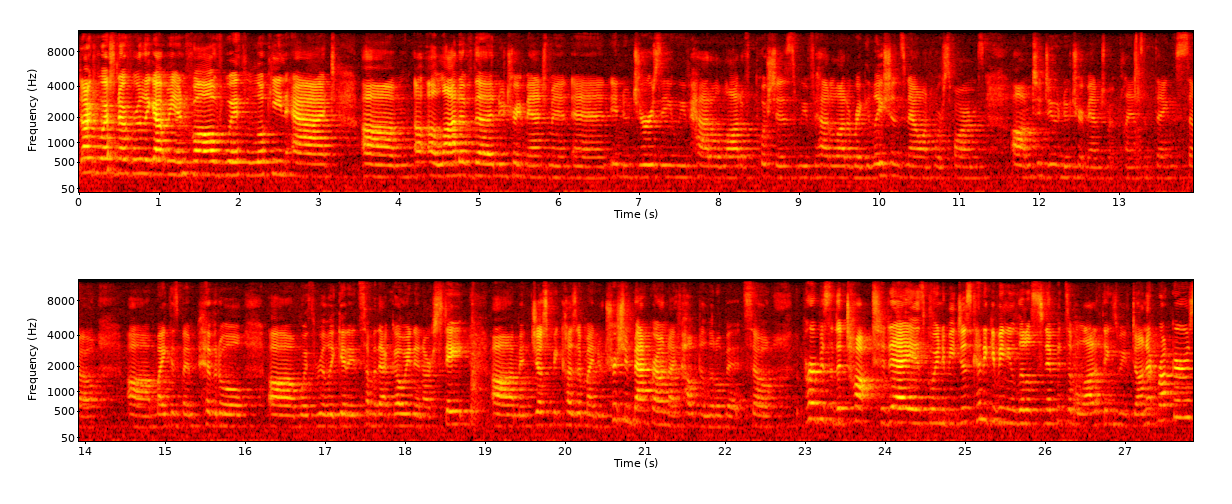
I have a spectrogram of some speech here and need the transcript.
Dr. Westendorf really got me involved with looking at um, a, a, lot of the nutrient management, and in New Jersey, we've had a lot of pushes. We've had a lot of regulations now on horse farms um, to do nutrient management plans and things. So um, Mike has been pivotal um, with really getting some of that going in our state. Um, and just because of my nutrition background, I've helped a little bit. So the purpose of the talk today is going to be just kind of giving you little snippets of a lot of things we've done at Rutgers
